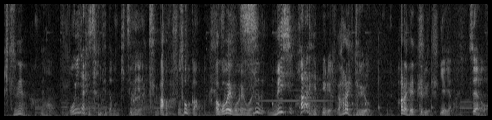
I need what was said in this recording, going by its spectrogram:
きつねやな。でもお稲荷さんって言ったらもうきつねやろ。あそっか。あごめんごめんごめん。すぐ飯腹減ってるやろ。腹減ってるよ腹減ってるよ。いやいやそうやろ。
